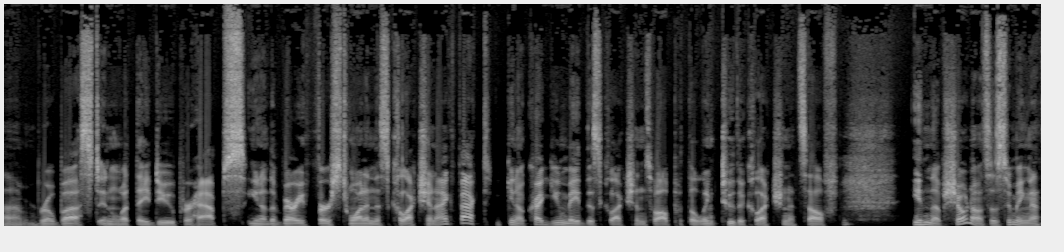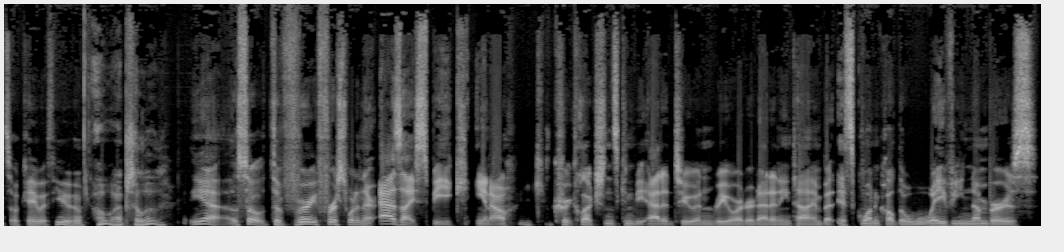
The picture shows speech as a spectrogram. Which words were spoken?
um, robust in what they do. Perhaps you know the very first one in this collection. In fact, you know, Craig, you made this collection, so I'll put the link to the collection itself in the show notes, assuming that's okay with you. Oh, absolutely. Yeah. So the very first one in there, as I speak, you know, collections can be added to and reordered at any time, but it's one called the Wavy Numbers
